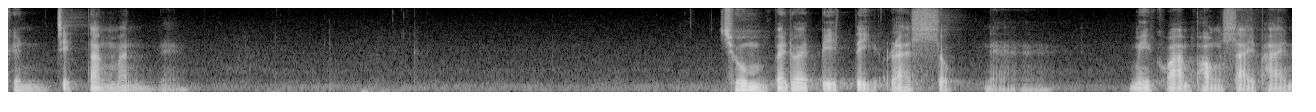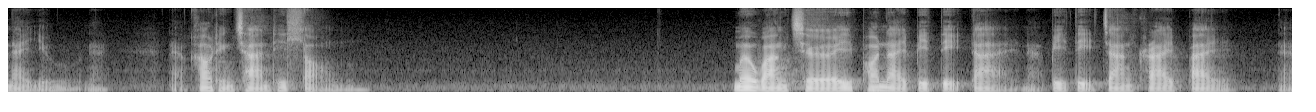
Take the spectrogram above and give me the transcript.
ขึ้นจิตตั้งมั่นนะชุ่มไปด้วยปีติและสุขนะ มีความผ่องใสภายในอยู่นะนะเข้าถึงฌานที่สอง เมื่อวางเฉยพ่อในปีติได้นะปีติจางคลายไปนะ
